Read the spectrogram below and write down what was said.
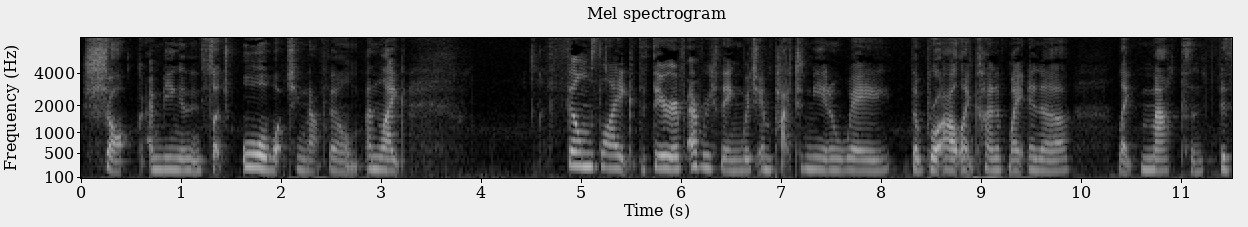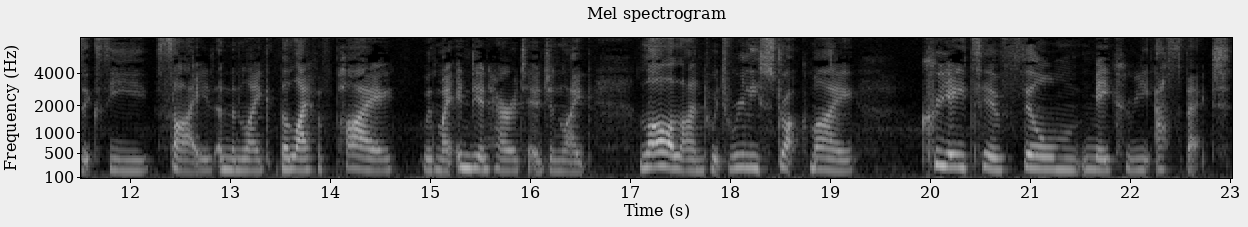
shock and being in such awe watching that film and like films like The Theory of Everything which impacted me in a way that brought out like kind of my inner like maths and physicsy side and then like The Life of Pi with my Indian heritage and like La La Land, which really struck my creative film filmmakery aspect.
